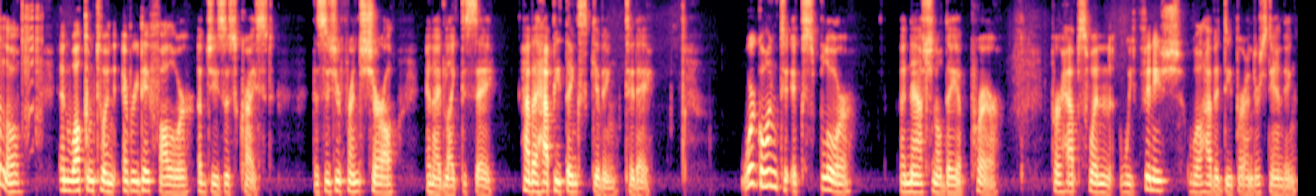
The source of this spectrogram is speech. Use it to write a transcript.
Hello, and welcome to an everyday follower of Jesus Christ. This is your friend Cheryl, and I'd like to say, have a happy Thanksgiving today. We're going to explore a National Day of Prayer. Perhaps when we finish, we'll have a deeper understanding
